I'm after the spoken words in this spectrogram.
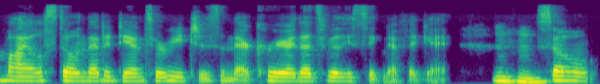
a milestone that a dancer reaches in their career that's really significant. Mhm. So,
